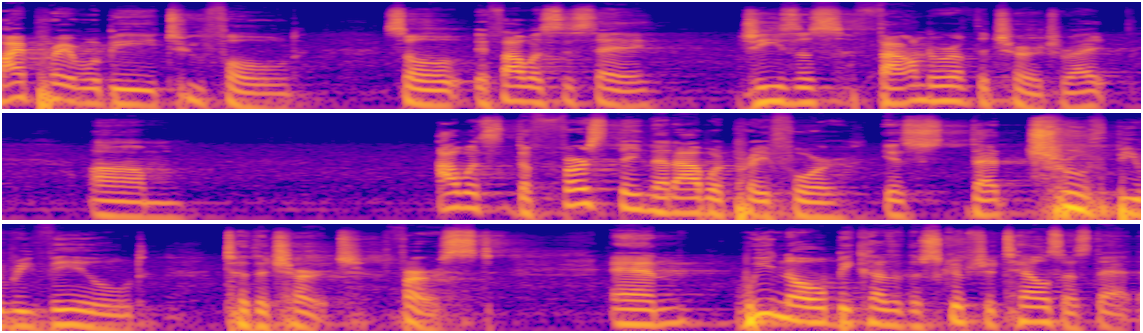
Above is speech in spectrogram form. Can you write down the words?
my prayer would be twofold. So if I was to say, Jesus, founder of the church, right? Um, I would. The first thing that I would pray for is that truth be revealed to the church first, and we know because of the Scripture tells us that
